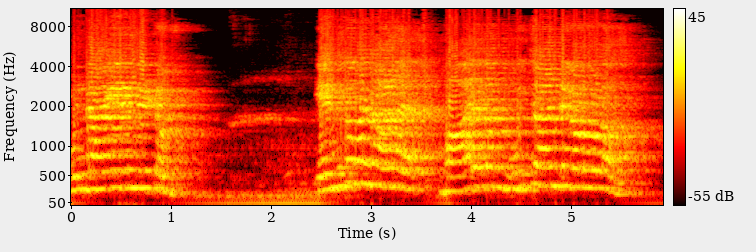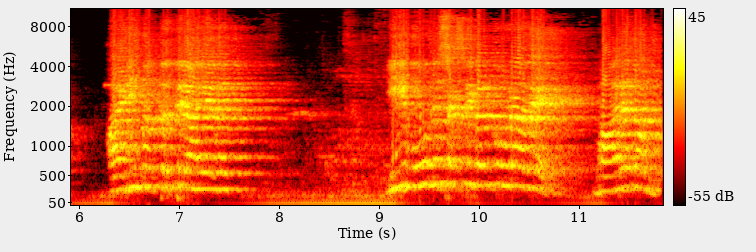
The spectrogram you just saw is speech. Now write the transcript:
ഉണ്ടായിരുന്നിട്ടും എന്തുകൊണ്ടാണ് ഭാരതം നൂറ്റാണ്ടുകളോളം അടിമത്തത്തിലായത്? ഈ മൂന്ന് ശക്തികൾ കൂടാതെ ഭാരതം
